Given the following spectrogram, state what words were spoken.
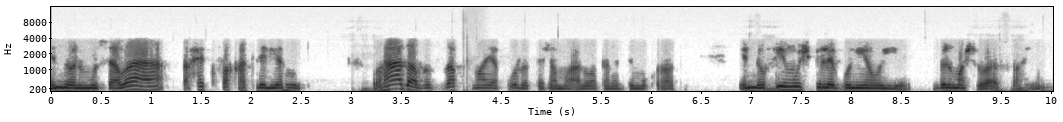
إنه المساواة تحق فقط لليهود. وهذا بالضبط ما يقوله التجمع الوطني الديمقراطي إنه في مشكلة بنيوية بالمشروع الصهيوني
